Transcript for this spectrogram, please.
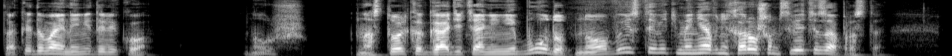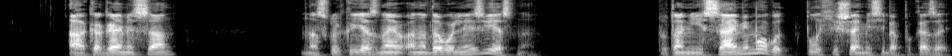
Так и до войны недалеко. Ну уж, настолько гадить они не будут, но выставить меня в нехорошем свете запросто. А Кагами-сан? Насколько я знаю, она довольно известна. Тут они и сами могут плохишами себя показать.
